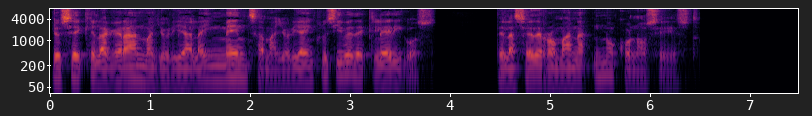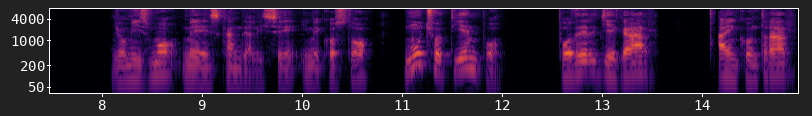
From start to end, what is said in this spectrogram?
yo sé que la gran mayoría, la inmensa mayoría, inclusive de clérigos de la sede romana, no conoce esto. Yo mismo me escandalicé y me costó mucho tiempo poder llegar a encontrar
